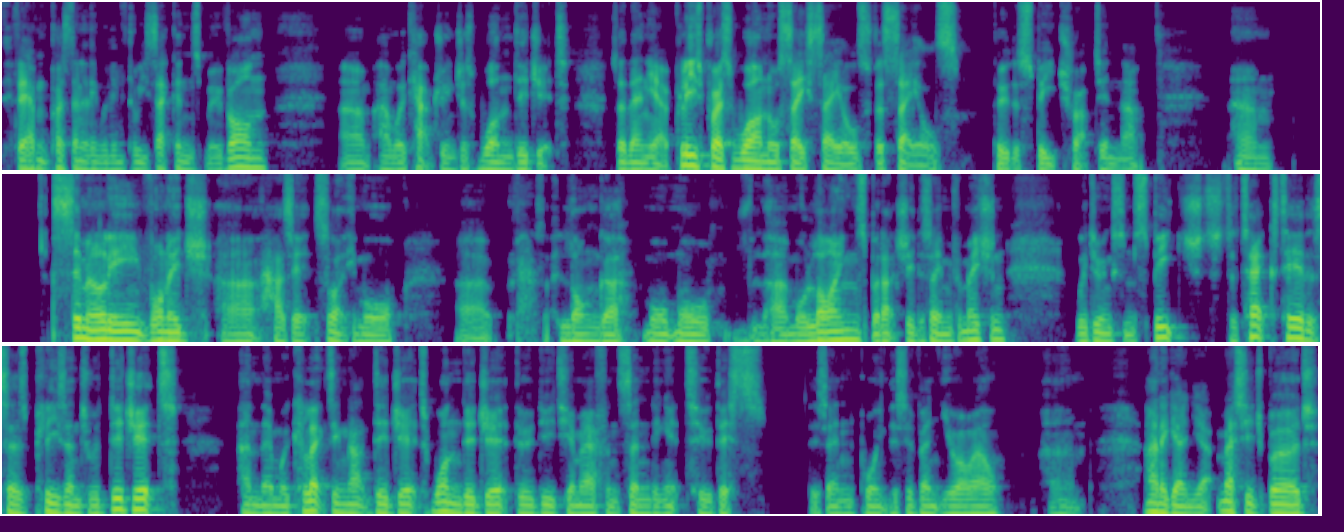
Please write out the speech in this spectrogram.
if they haven't pressed anything within three seconds, move on. um, and we're capturing just one digit. So then, yeah, please press one or say sales for sales through the speech wrapped in that. Um, similarly, Vonage uh, has it slightly more uh, longer, more more uh, more lines, but actually the same information. We're doing some speech to text here that says please enter a digit, and then we're collecting that digit, one digit through DTMF and sending it to this this endpoint, this event URL. Um, and again, yeah, MessageBird,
